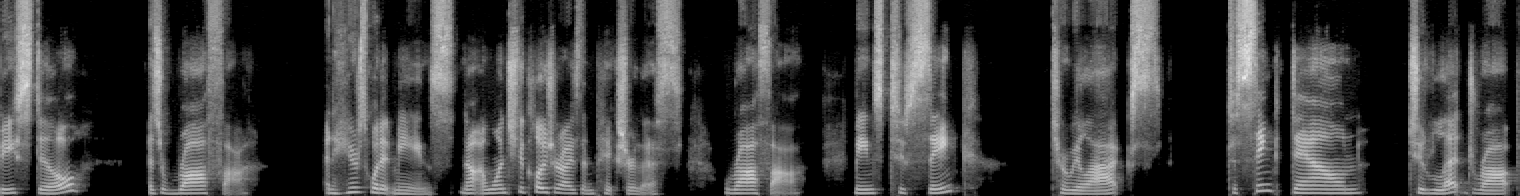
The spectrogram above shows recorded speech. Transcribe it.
be still is Rapha. And here's what it means. Now, I want you to close your eyes and picture this. Rapha means to sink, to relax, to sink down, to let drop,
